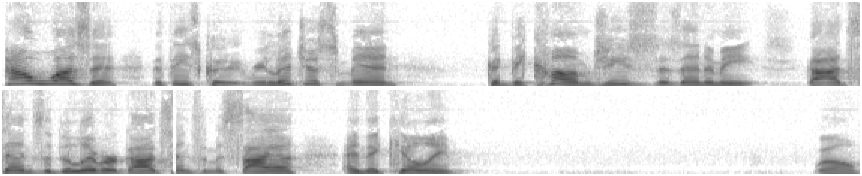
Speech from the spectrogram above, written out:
How was it that these religious men could become Jesus' enemies? God sends the deliverer, God sends the Messiah, and they kill him. Well,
